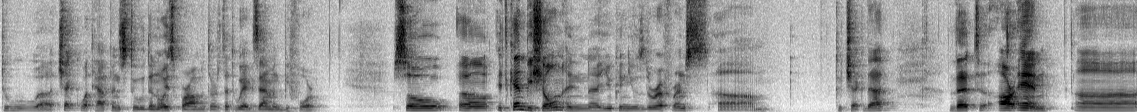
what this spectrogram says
to uh, check what happens to the noise parameters that we examined before. So uh, it can be shown and uh, you can use the reference um, to check that. that Rn uh,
